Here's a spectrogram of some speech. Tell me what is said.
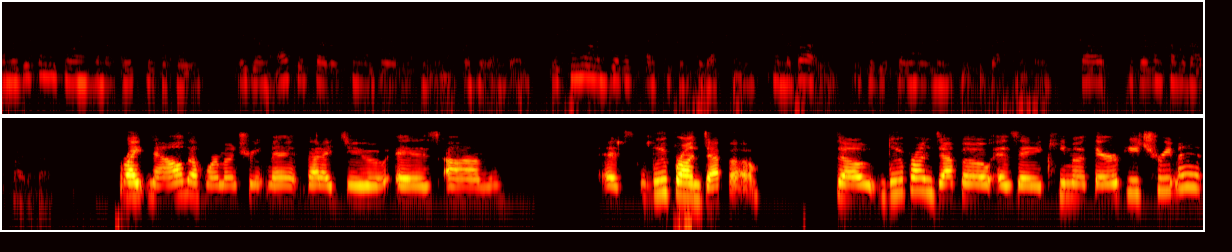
In addition to healing her muscles physically, Adrienne also started chemotherapy treatment for her endo. The chemo inhibits estrogen production in the body, which is the same reason it's used for breast cancer, but it doesn't come without side effects. Right now, the hormone treatment that I do is um, it's Lupron Depot. So Lupron Depot is a chemotherapy treatment,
